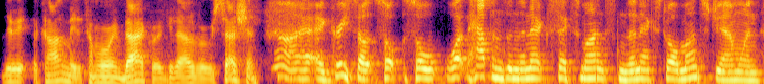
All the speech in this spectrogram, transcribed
the economy to come roaring back or get out of a recession. No, I agree. So, so, so what happens in the next six months and the next 12 months, Jim, when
